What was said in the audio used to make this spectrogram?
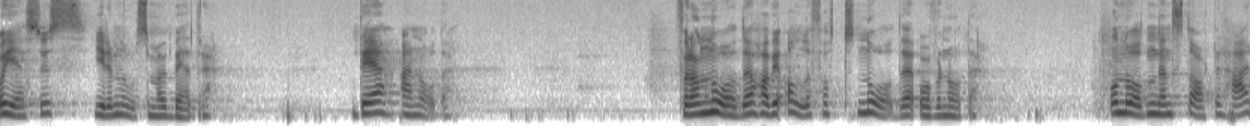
Og Jesus gir dem noe som er bedre. Det er nåde. For av nåde har vi alle fått nåde over nåde. Og nåden den starter her,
